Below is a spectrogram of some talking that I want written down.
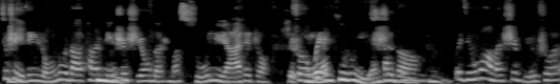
就是已经融入到他们平时使用的什么俗语啊这种，说语言进入语言是的，嗯，我已经忘了是比如说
